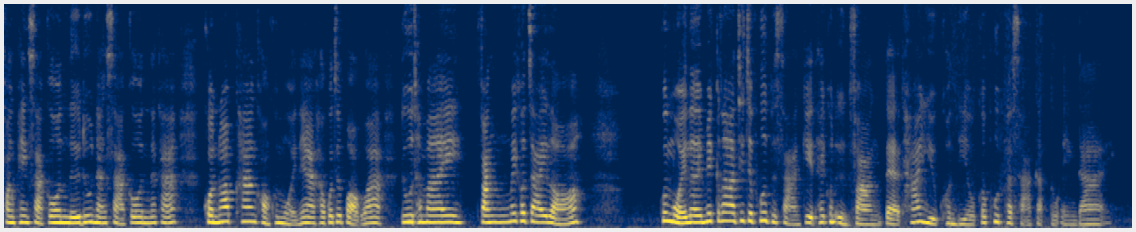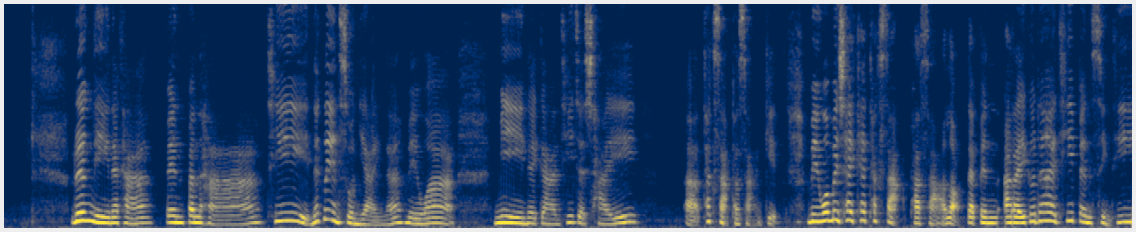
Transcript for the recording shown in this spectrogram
ฟังเพลงสากลหรือดูหนังสากลนะคะ คนรอบข้างของคุณหมวยเนี่ยเขาก็จะบอกว่าดูทำไมฟังไม่เข้าใจหรอ คุณหมวยเลยไม่กล้าที่จะพูดภาษาอังกฤษให้คนอื่นฟัง แต่ถ้าอยู่คนเดียวก็พูดภาษากับตัวเองได้ เรื่องนี้นะคะเป็นปัญหาที่นักเรียนส่วนใหญ่นะเมว่ามีในการที่จะใช้ทักษะภาษาอังกฤษเมว่าไม่ใช่แค่ทักษะภาษาหรอก แต่เป็นอะไรก็ได้ที่เป็นสิ่งที่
